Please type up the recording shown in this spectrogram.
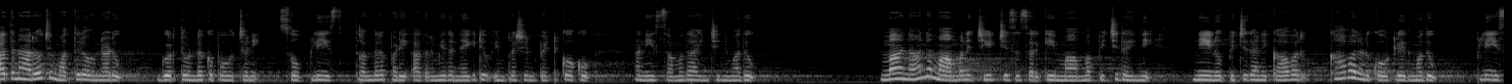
అతను ఆ రోజు మత్తులో ఉన్నాడు. గుర్తుండకపోవచ్చని. సో ప్లీజ్ తొందరపడి అతని మీద నెగిటివ్ ఇంప్రెషన్ పెట్టుకోకు అని సముదాయించింది మధు. మా నాన్న మా అమ్మని చీట్ చేసేసరికి మా అమ్మ పిచ్చిదైంది. నేను పిచ్చిదాన్ని కావాలి కావాలనుకోవట్లేదు మధు. ప్లీజ్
